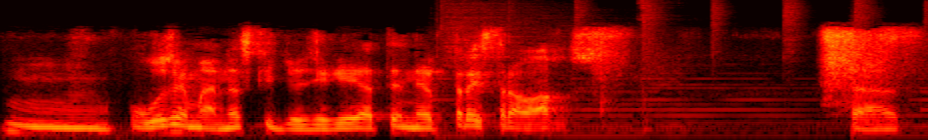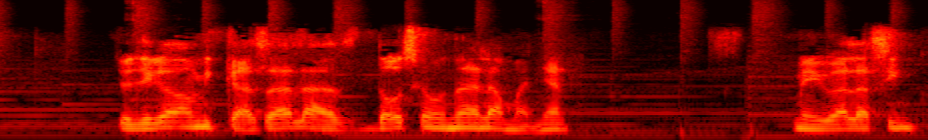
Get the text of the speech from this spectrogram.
Mm, hubo semanas que yo llegué a tener tres trabajos. O sea, yo llegaba a mi casa a las 12 o 1 de la mañana. Me iba a las 5.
